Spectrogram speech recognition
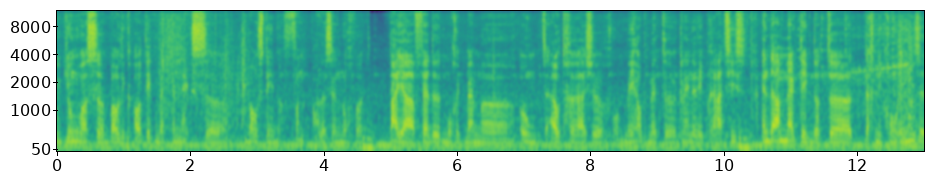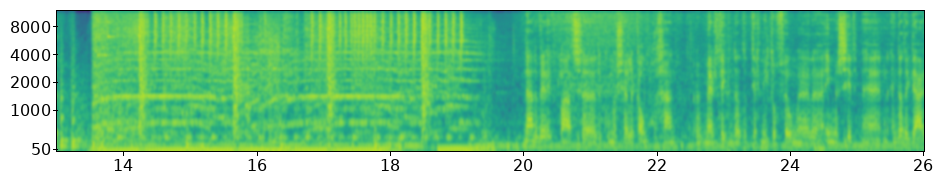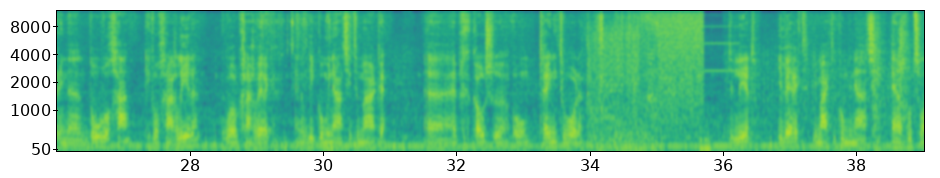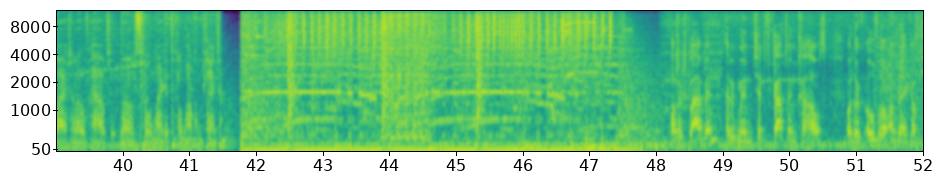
ik jong was, uh, bouwde ik altijd met Connects uh, bouwstenen van alles en nog wat. Een paar jaar verder mocht ik bij mijn oom zijn autogarage gewoon meehelpen met kleine reparaties. En daar merkte ik dat techniek gewoon in me zit. Na de werkplaats de commerciële kant op gegaan, merkte ik dat de techniek toch veel meer in me zit en dat ik daarin door wil gaan. Ik wil graag leren, ik wil ook graag werken. En om die combinatie te maken uh, heb ik gekozen om training te worden. Je leert, je werkt, je maakt die combinatie en een goed salaris aan overhaalt, dan maakt het helemaal compleet. Als ik klaar ben, heb ik mijn certificaten gehaald, waardoor ik overal aan het werk kan.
